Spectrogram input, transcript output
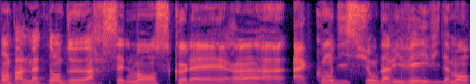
On parle maintenant de harcèlement scolaire, hein, à, condition d'arriver évidemment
